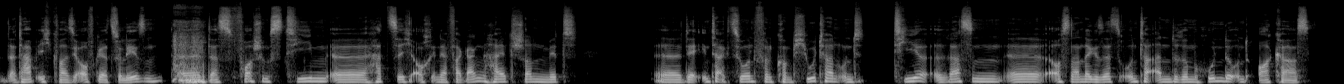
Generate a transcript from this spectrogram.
da habe ich quasi aufgehört zu lesen. Äh, das Forschungsteam äh, hat sich auch in der Vergangenheit schon mit äh, der Interaktion von Computern und Tierrassen äh, auseinandergesetzt, unter anderem Hunde und Orcas.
